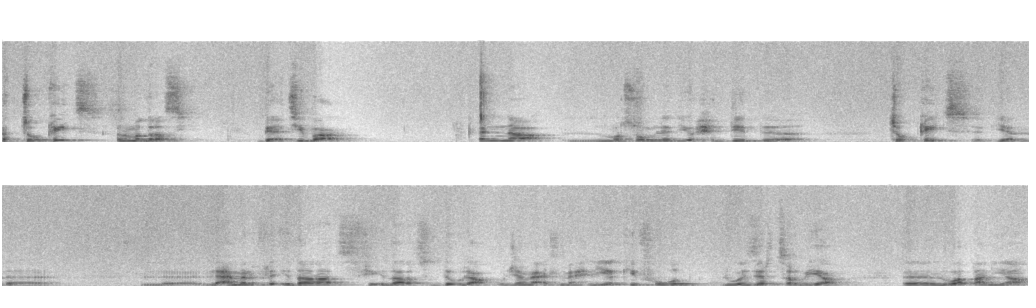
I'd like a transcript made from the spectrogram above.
التوقيت المدرسي باعتبار أن المرسوم الذي يحدد توقيت ديال العمل في الادارات في إدارة الدولة والجماعات المحلية كيفوض الوزير التربية الوطنية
